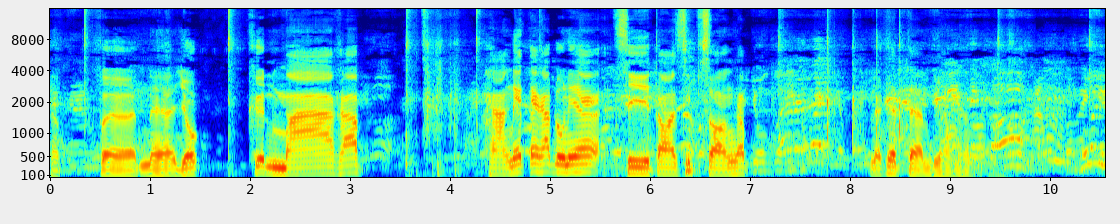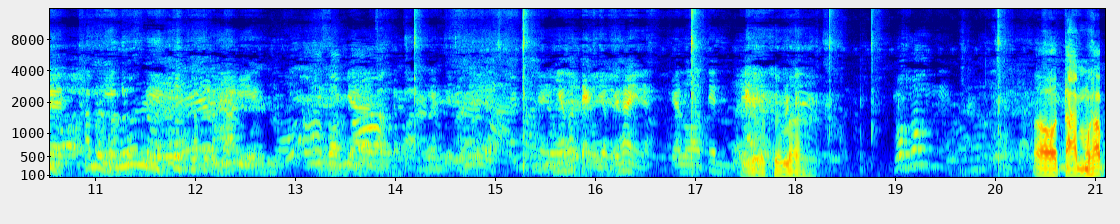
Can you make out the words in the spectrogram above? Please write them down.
ครับเปิดนะฮะยกขึ้นมาครับ ห่างเน็ตนะครับตรงนี้ฮะ4ต่อ12ครับ แล้วแค่แต้มเดียวนะครับเนี่ยเขาแต่งอย่าไปให้เนี่ยแกรอเต้นยกขึ้นมา เอาต่ำครับ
